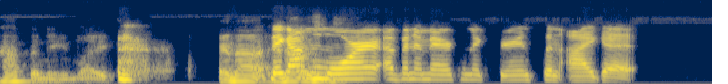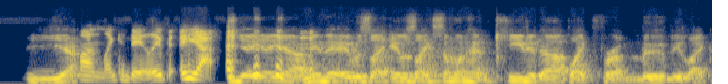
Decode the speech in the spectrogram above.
happening? Like, and I They and got just- more of an American experience than I get yeah. on like a daily. Yeah. yeah, yeah, yeah. I mean, it was like it was like someone had keyed it up like for a movie, like,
